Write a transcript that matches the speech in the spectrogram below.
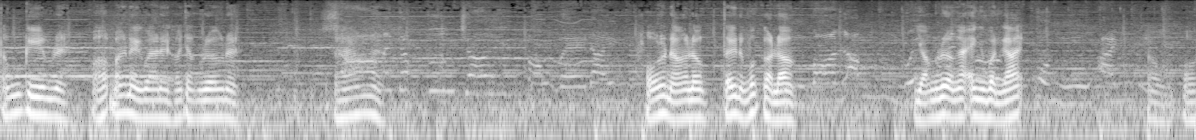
Tống Kim nè, Bỏ hết bán này qua này khỏi chồng rương nè. Đám nè. Phố nó nợ luôn, Tới nó vứt rồi luôn. Dọn rương á anh mình gái. Trời ơi.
